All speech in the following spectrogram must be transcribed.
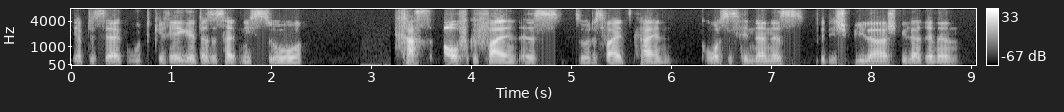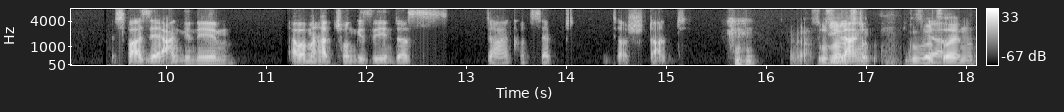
ihr habt das sehr gut geregelt, dass es halt nicht so krass aufgefallen ist. So, das war jetzt kein großes Hindernis für die Spieler, Spielerinnen. Es war sehr angenehm, aber man hat schon gesehen, dass da ein Konzept hinterstand. Ja, so soll es so ja. sein. Ne?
